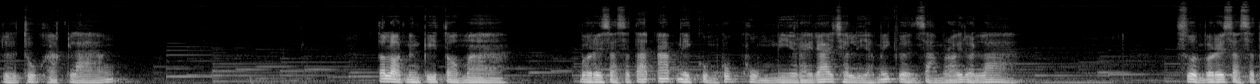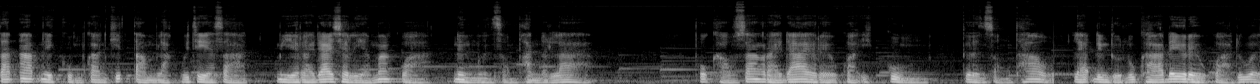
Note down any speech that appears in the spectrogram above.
หรือถูกหักล้าง ตลอดหนึ่งปีต่อมา บริษัทสตาร์ทอัพในกลุ่มควบคุมมีรายได้เฉลี่ยไม่เกิน 300 ดอลลาร์ ส่วนบริษัทสตาร์ทอัพในกลุ่มการคิดตามหลักวิทยาศาสตร์ มีรายได้เฉลี่ยมากกว่า 12,000 ดอลลาร์ พวกเขาสร้างรายได้เร็วกว่าอีกกลุ่ม เกินสองเท่า และดึงดูดลูกค้าได้เร็วกว่าด้วย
